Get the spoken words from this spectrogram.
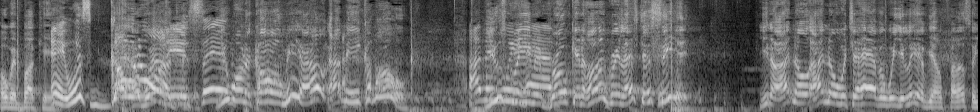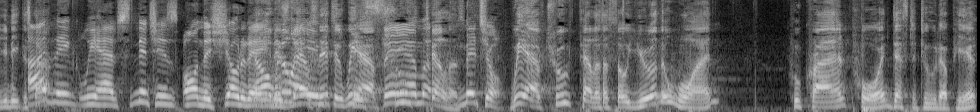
over in Buckhead? Hey, what's going uh, on here, Sam? You want to call me out? I mean, come on. I think you screaming have... broke and hungry. Let's just see it. You know, I know, I know what you have and where you live, young fella. So you need to stop. I think we have snitches on the show today. No, we don't have snitches. We have Sam truth tellers. Mitchell. We have truth tellers. So you're the one who crying poor and destitute up here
